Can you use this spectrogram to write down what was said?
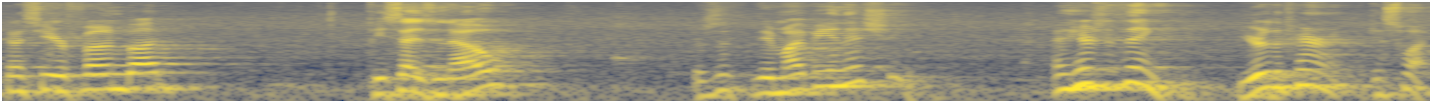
can I see your phone, bud? If he says no, a, there might be an issue. And here's the thing you're the parent. Guess what?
